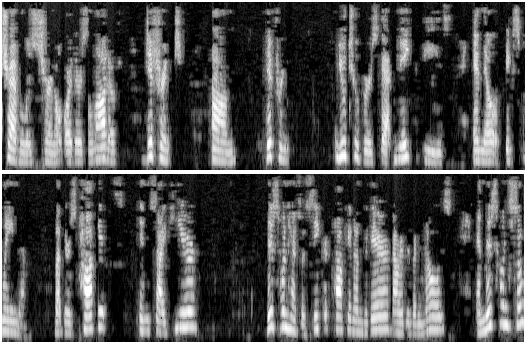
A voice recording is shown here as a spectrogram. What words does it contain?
traveler's journal or there's a lot of different, um, different YouTubers that make these and they'll explain them. But there's pockets inside here. This one has a secret pocket under there. Now everybody knows. And this one, so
